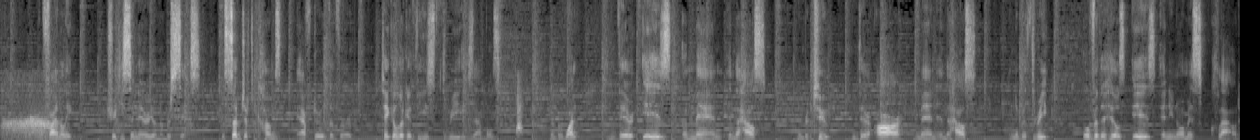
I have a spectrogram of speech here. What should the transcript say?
And finally, tricky scenario number six. The subject comes after the verb. Take a look at these three examples. Number one, there is a man in the house. Number two, there are men in the house. And number three, over the hills is an enormous cloud.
